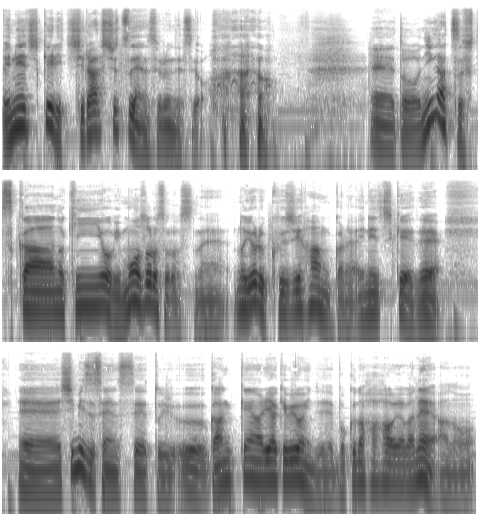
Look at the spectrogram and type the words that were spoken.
NHK にチラ出演するんですよ。えっ、ー、と、2月2日の金曜日、もうそろそろですね、の夜9時半から NHK で、えー、清水先生という眼研有明病院で僕の母親がねあの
